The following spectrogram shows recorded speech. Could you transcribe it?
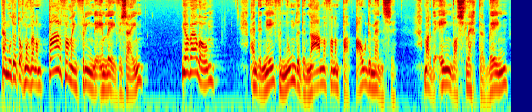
Er moeten toch nog wel een paar van mijn vrienden in leven zijn? Jawel, oom. En de neven noemden de namen van een paar oude mensen. Maar de een was slecht ter been,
